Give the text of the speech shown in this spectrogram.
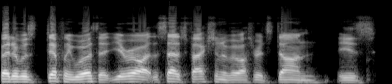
but it was definitely worth it. You're right. The satisfaction of it after it's done is.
